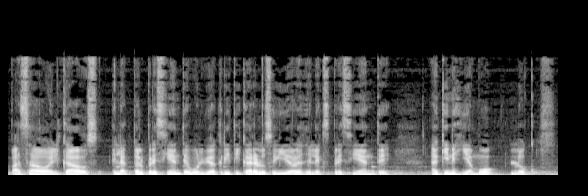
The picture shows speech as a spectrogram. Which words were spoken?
Pasado el caos, el actual presidente volvió a criticar a los seguidores del expresidente, a quienes llamó locos.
